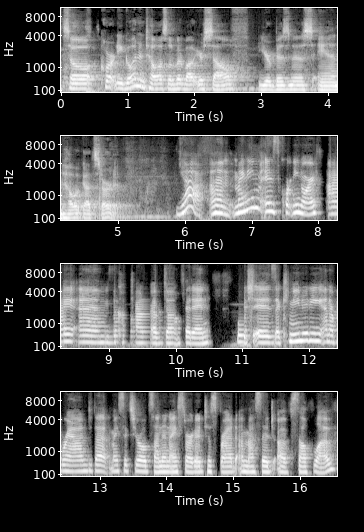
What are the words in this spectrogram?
So, Courtney, go ahead and tell us a little bit about yourself, your business, and how it got started. Yeah. Um, my name is Courtney North. I am the co founder of Don't Fit In, which is a community and a brand that my six year old son and I started to spread a message of self love.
